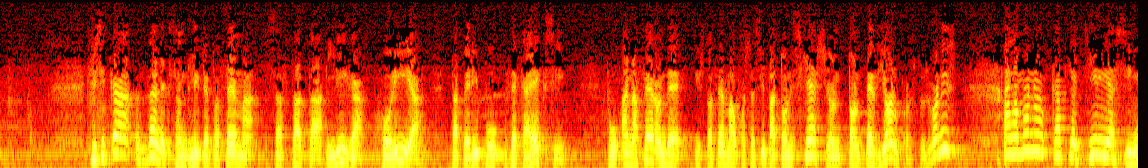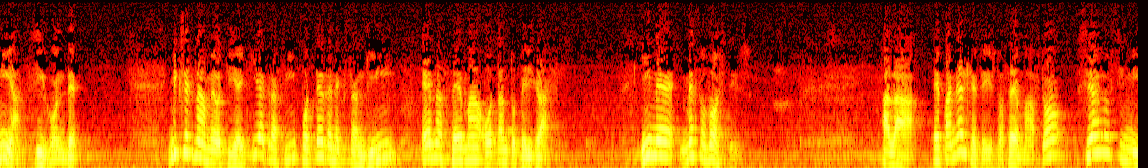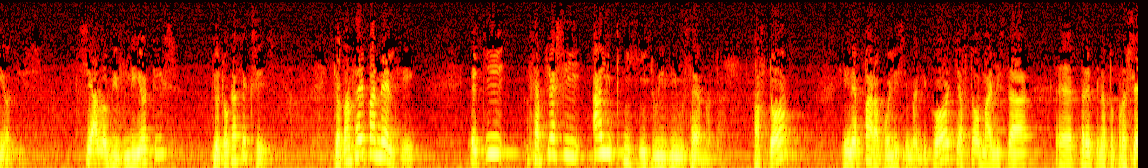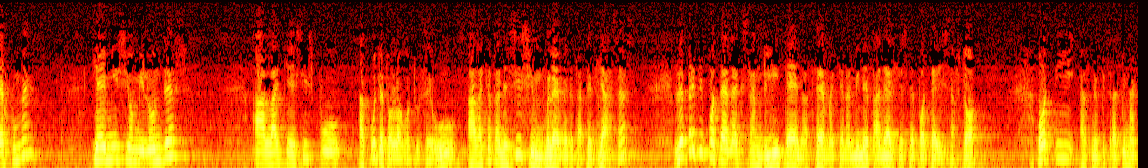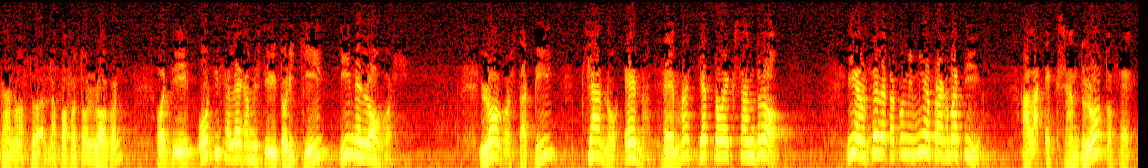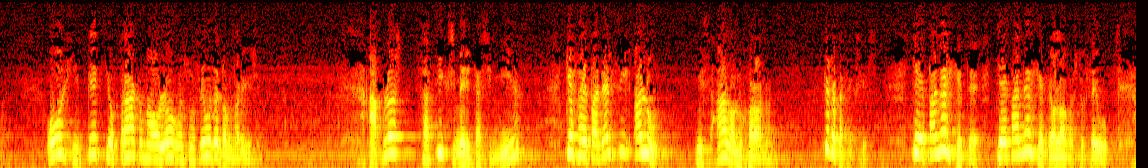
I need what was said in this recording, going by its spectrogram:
φυσικά δεν εξαντλείται το θέμα σε αυτά τα λίγα χωρία τα περίπου 16 που αναφέρονται στο θέμα όπως σας είπα των σχέσεων των παιδιών προς τους γονείς αλλά μόνο κάποια κύρια σημεία θίγονται. Μην ξεχνάμε ότι η Αγία Γραφή ποτέ δεν εξαντλεί ένα θέμα όταν το περιγράφει. Είναι μέθοδός της. Αλλά επανέρχεται στο θέμα αυτό σε άλλο σημείο της σε άλλο βιβλίο της και ούτω καθεξής. Και όταν θα επανέλθει εκεί θα πιάσει άλλη πτυχή του ιδίου θέματος. Αυτό είναι πάρα πολύ σημαντικό και αυτό μάλιστα ε, πρέπει να το προσέχουμε και εμείς οι ομιλούντες αλλά και εσείς που ακούτε το Λόγο του Θεού αλλά και όταν εσείς συμβουλεύετε τα παιδιά σας δεν πρέπει ποτέ να εξαντλείτε ένα θέμα και να μην επανέρχεστε ποτέ σε αυτό. Ότι ας με επιτραπεί να κάνω αυτό να πω αυτόν τον λόγο ότι ό,τι θα λέγαμε στη ρητορική είναι λόγος. Λόγος θα πει πιάνω ένα θέμα και το εξαντλώ. Ή αν θέλετε ακόμη μία πραγματεία. Αλλά εξαντλώ το θέμα. Όχι τέτοιο πράγμα ο λόγος του Θεού δεν το γνωρίζει απλώς θα θίξει μερικά σημεία και θα επανέλθει αλλού εις άλλων χρόνων. Και το καθεξής. Και επανέρχεται και επανέρχεται ο λόγος του Θεού.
